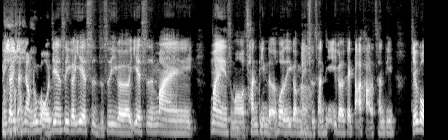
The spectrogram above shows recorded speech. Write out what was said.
你可以想象，如果我今天是一个夜市，只是一个夜市卖卖什么餐厅的，或者一个美食餐厅，一个可以打卡的餐厅，结果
